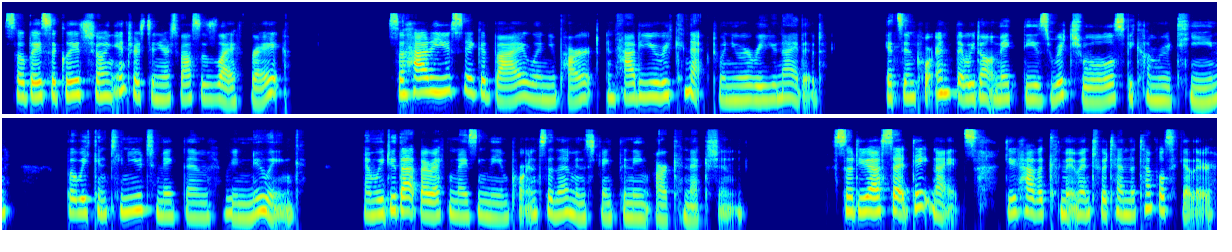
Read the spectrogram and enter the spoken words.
So basically, it's showing interest in your spouse's life, right? So, how do you say goodbye when you part, and how do you reconnect when you are reunited? It's important that we don't make these rituals become routine, but we continue to make them renewing. And we do that by recognizing the importance of them and strengthening our connection. So, do you have set date nights? Do you have a commitment to attend the temple together?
